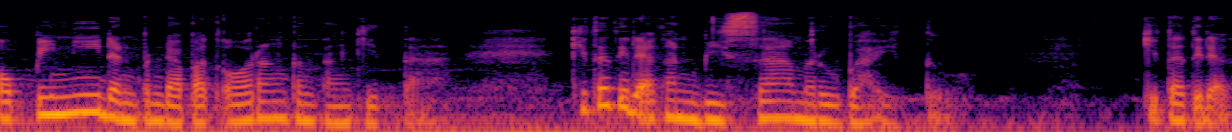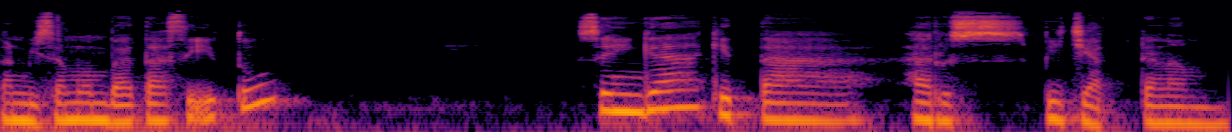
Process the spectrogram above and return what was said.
opini, dan pendapat orang tentang kita. Kita tidak akan bisa merubah itu. Kita tidak akan bisa membatasi itu, sehingga kita harus bijak dalam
